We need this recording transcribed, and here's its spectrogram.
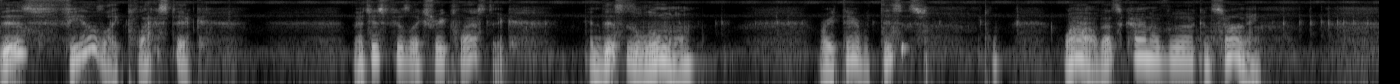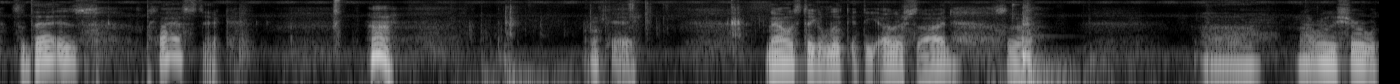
this feels like plastic. That just feels like straight plastic. And this is aluminum right there. But this is Wow, that's kind of uh, concerning. So that is plastic. Hmm. Okay. Now let's take a look at the other side. So, uh, not really sure what.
